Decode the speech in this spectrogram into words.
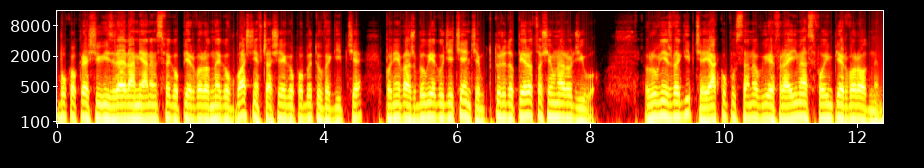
Bóg określił Izraela mianem swego pierworodnego właśnie w czasie jego pobytu w Egipcie, ponieważ był jego dziecięciem, który dopiero co się narodziło. Również w Egipcie Jakub ustanowił Efraima swoim pierworodnym.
